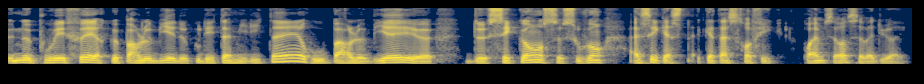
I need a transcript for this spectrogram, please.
ne pouvaient faire que par le biais de coups d'État militaires ou par le biais euh, de séquences souvent assez catastrophiques. Le problème, c'est ça va durer.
